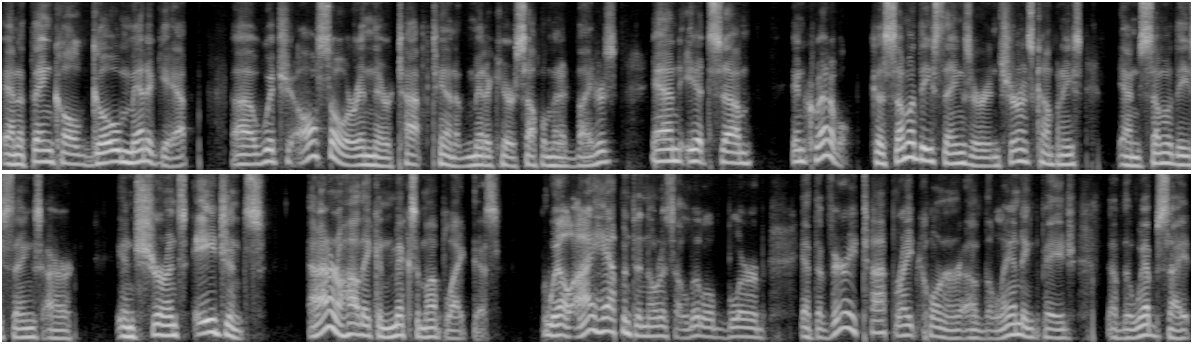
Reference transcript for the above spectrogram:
and a thing called Go Medigap, uh, which also are in their top 10 of Medicare supplement advisors. And it's um, incredible because some of these things are insurance companies and some of these things are insurance agents. And I don't know how they can mix them up like this. Well, I happen to notice a little blurb at the very top right corner of the landing page of the website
